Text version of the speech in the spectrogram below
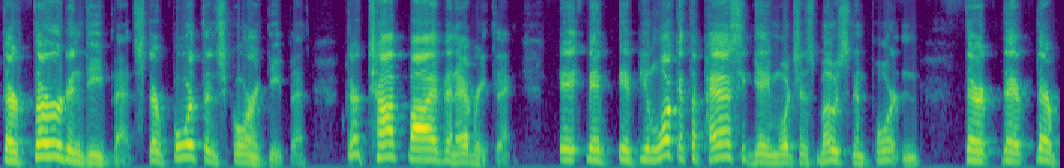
They're third in defense. They're fourth in scoring defense. They're top five in everything. If, if you look at the passing game, which is most important, they're they're they're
